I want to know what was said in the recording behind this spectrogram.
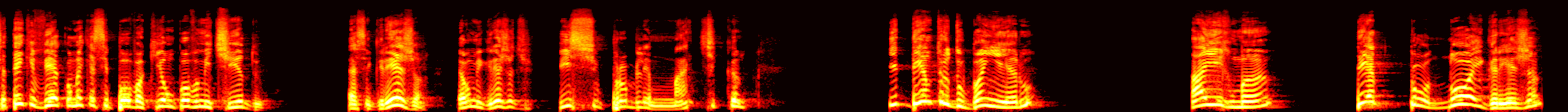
Você tem que ver como é que esse povo aqui é um povo metido. Essa igreja é uma igreja difícil, problemática. E dentro do banheiro a irmã detonou a igreja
